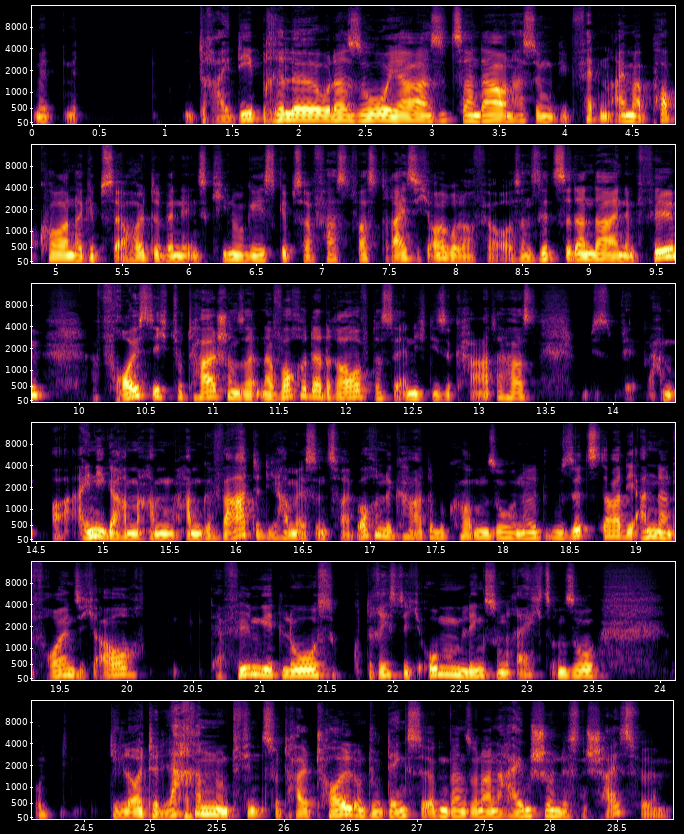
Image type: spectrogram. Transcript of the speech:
mit, mit 3D-Brille oder so, ja, sitzt dann da und hast irgendwie fetten Eimer Popcorn. Da gibt's ja heute, wenn du ins Kino gehst, gibt's ja fast, fast 30 Euro dafür aus. Dann sitzt du dann da in dem Film, freust dich total schon seit einer Woche darauf, dass du endlich diese Karte hast. Einige haben, haben, haben gewartet, die haben erst in zwei Wochen eine Karte bekommen, so, ne. Du sitzt da, die anderen freuen sich auch. Der Film geht los, du drehst dich um, links und rechts und so. Und die Leute lachen und finden es total toll und du denkst irgendwann so nach einer halben Stunde, das ist ein Scheißfilm.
